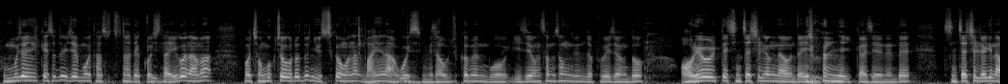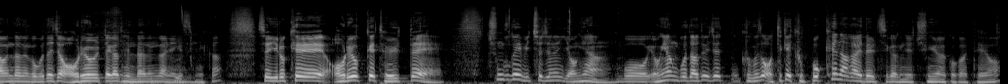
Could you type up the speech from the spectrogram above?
본부장님께서도 이제 뭐 다소 둔화될 것이다. 이건 아마 뭐 전국적으로도 뉴스가 워낙 많이 나오고 있습니다. 오죽하면 뭐 이재용 삼성전자 부회장도 어려울 때 진짜 실력 나온다 이런 얘기까지 했는데 진짜 실력이 나온다는 것보다 이제 어려울 때가 된다는 거 아니겠습니까? 그래서 이렇게 어렵게 될 때 충북에 미쳐지는 영향, 뭐 영향보다도 이제 그것을 어떻게 극복해 나가야 될지가 굉장히 중요할 것 같아요.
